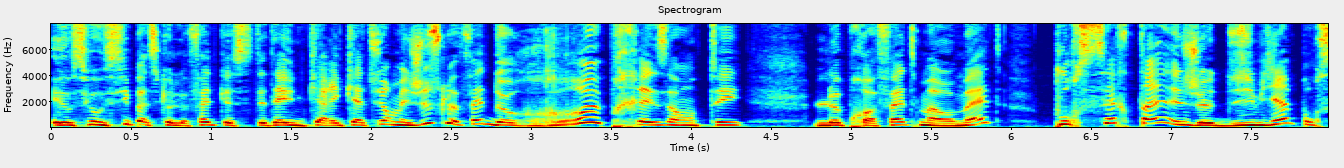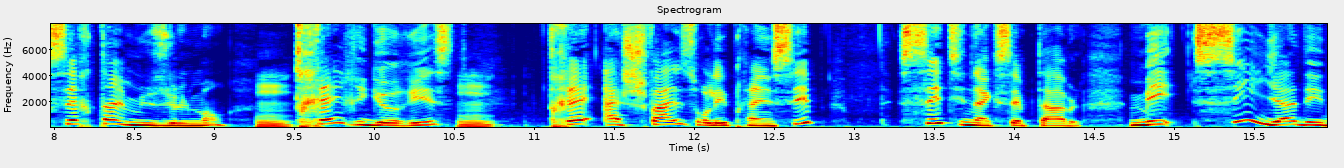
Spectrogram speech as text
et c'est aussi parce que le fait que c'était une caricature, mais juste le fait de représenter le prophète Mahomet, pour certains, je dis bien pour certains musulmans, très rigoristes, très à cheval sur les principes, c'est inacceptable. Mais s'il y a des,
